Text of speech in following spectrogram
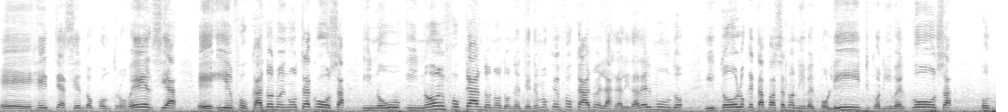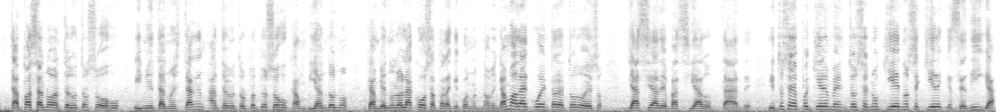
eh, gente haciendo controversia eh, y enfocándonos en otra cosa y no, y no enfocándonos donde tenemos que enfocarnos en la realidad del mundo y todo lo que está pasando a nivel político, a nivel cosa están pasando ante nuestros ojos y mientras no están ante nuestros propios ojos cambiándonos, cambiándonos la cosa para que cuando nos vengamos a dar cuenta de todo eso ya sea demasiado tarde. Y entonces después quieren, entonces no quiere, no se quiere que se diga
